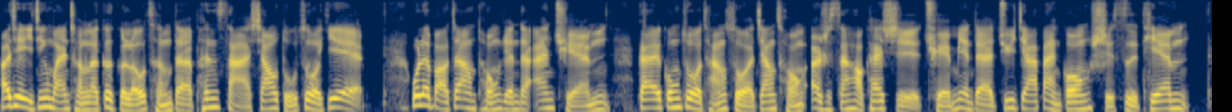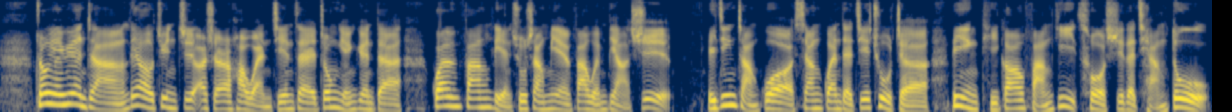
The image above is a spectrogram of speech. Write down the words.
而且已经完成了各个楼层的喷洒消毒作业。为了保障同仁的安全，该工作场所将从二十三号开始全面的居家办公十四天。中研院长廖俊志二十二号晚间在中研院的官方脸书上面发文表示。已经掌握相关的接触者，并提高防疫措施的强度，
